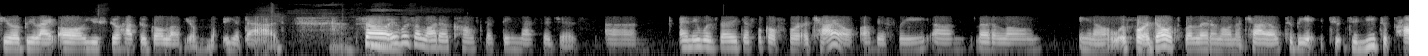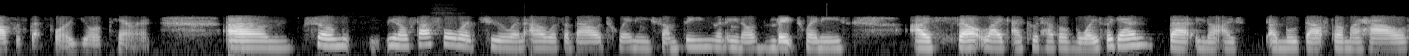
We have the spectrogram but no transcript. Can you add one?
she'll be like oh you still have to go love your your dad so it was a lot of conflicting messages um, and it was very difficult for a child obviously um, let alone you know for adults but let alone a child to be to, to need to process that for your parent um, so you know fast forward to when i was about 20 something you know late 20s I felt like I could have a voice again. That you know, I I moved out from my house,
